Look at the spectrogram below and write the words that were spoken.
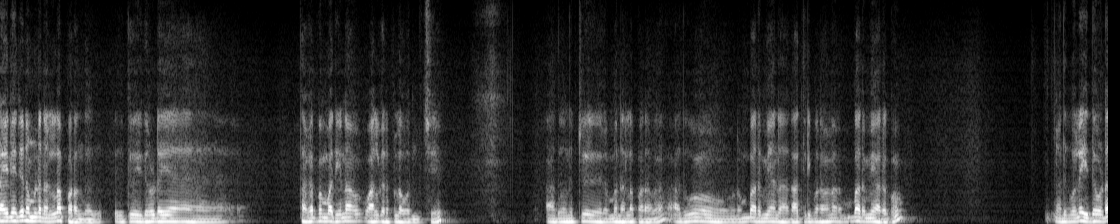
லைனேஜ் நம்மள நல்லா பறந்தது. இதுக்கு இதோடைய தகப்பம் பார்த்திங்கன்னா வால்கரப்பில் வந்துச்சு. அது வந்துட்டு ரொம்ப நல்ல பறவை. அதுவும் ரொம்ப அருமையான ராத்திரி பறவைலாம் ரொம்ப அருமையாக இருக்கும். அதுபோல் இதோட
